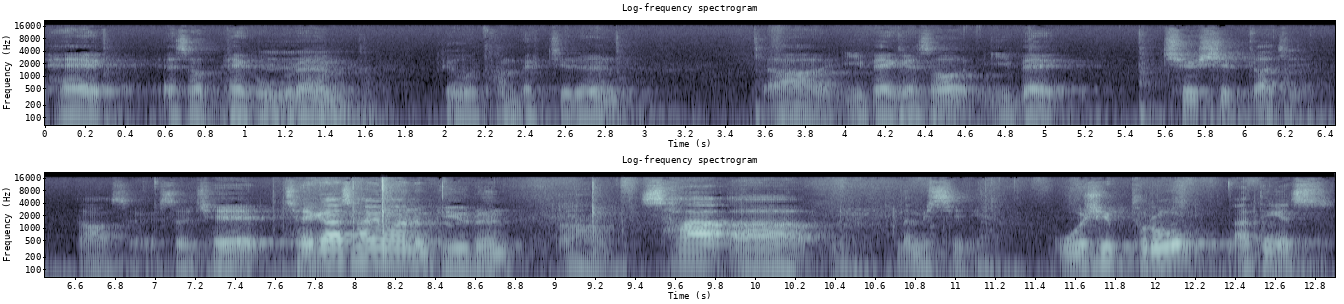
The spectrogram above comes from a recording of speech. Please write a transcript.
100에서 105g 음. 그리고 단백질은 어, 200에서 270까지 나왔어요. 그래서 제 제가 사용하는 비율은 Uh-huh. 사 아, let me see. 50% I think it's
